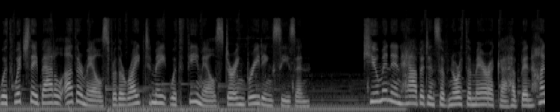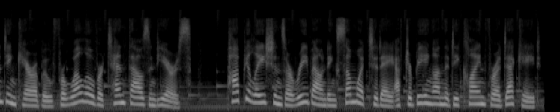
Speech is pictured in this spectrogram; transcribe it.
with which they battle other males for the right to mate with females during breeding season. Human inhabitants of North America have been hunting caribou for well over 10,000 years. Populations are rebounding somewhat today after being on the decline for a decade,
